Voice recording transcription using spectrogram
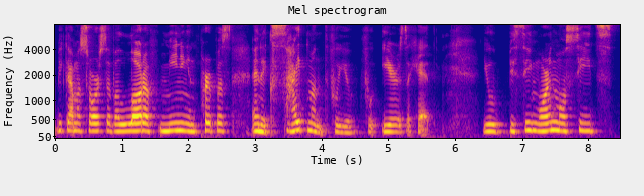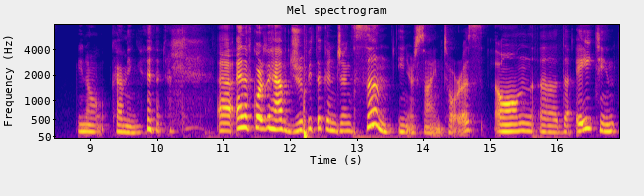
become a source of a lot of meaning and purpose and excitement for you for years ahead. You'll be seeing more and more seeds you know, coming. uh, and of course, we have Jupiter conjunct Sun in your sign, Taurus, on uh, the 18th.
